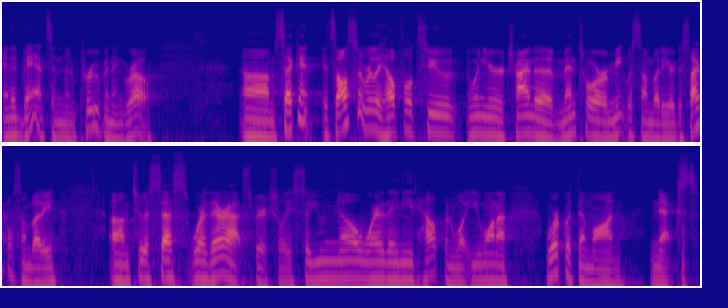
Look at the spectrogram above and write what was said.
and advance and improve and grow. Um, second, it's also really helpful to when you're trying to mentor or meet with somebody or disciple somebody um, to assess where they're at spiritually, so you know where they need help and what you want to work with them on next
